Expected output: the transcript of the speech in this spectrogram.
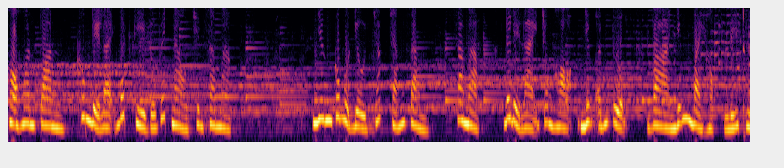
họ hoàn toàn không để lại bất kỳ dấu vết nào trên sa mạc. Nhưng có một điều chắc chắn rằng sa mạc đã để lại trong họ những ấn tượng và những bài học lý thú.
